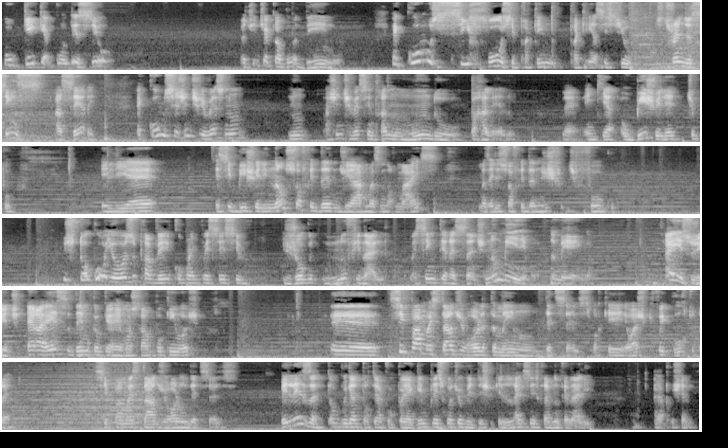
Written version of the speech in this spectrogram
O que que aconteceu? A gente acabou a demo. É como se fosse, para quem, quem assistiu Stranger Things, a série, é como se a gente tivesse num, num a gente tivesse entrado num mundo paralelo né? Em que a, o bicho ele é tipo, ele é esse bicho ele não sofre dano de armas normais, mas ele sofre dano de, de fogo. Estou curioso para ver como é que vai ser esse jogo no final. Vai ser interessante, no mínimo, no mínimo. É isso, gente. Era esse o demo que eu queria mostrar um pouquinho hoje. É, se pá, mais tarde rola também um Dead Cells, porque eu acho que foi curto, né? Se pá, mais tarde rola um Dead Cells. Beleza? Então, obrigado por ter acompanhado a gameplay. Se o vídeo, deixa aquele like, se inscreve no canal e até a próxima.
